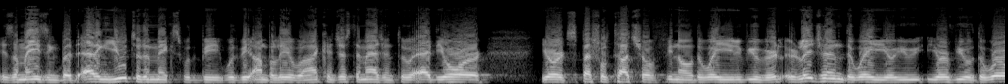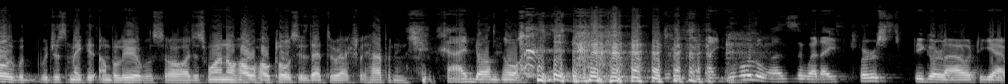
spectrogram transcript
is amazing, but adding you to the mix would be would be unbelievable. I can just imagine to add your your special touch of you know the way you view religion, the way you, you, your view of the world would, would just make it unbelievable. So I just want to know how, how close is that to actually happening. I don't know. My goal was when I first figured out, yeah,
